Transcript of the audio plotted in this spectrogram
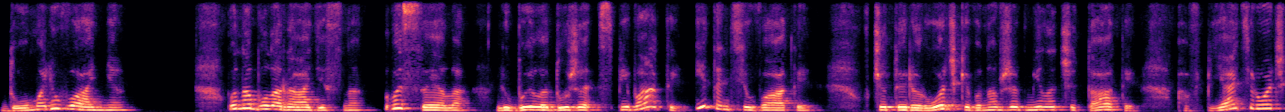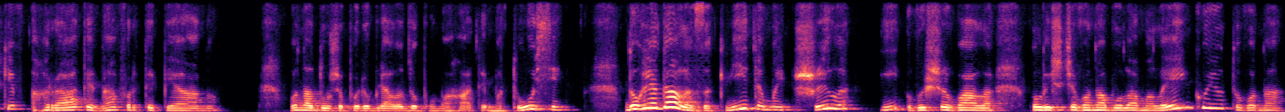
до малювання. Вона була радісна, весела, любила дуже співати і танцювати. В чотири рочки вона вже вміла читати, а в п'ять рочків грати на фортепіано. Вона дуже полюбляла допомагати матусі, доглядала за квітами, шила і вишивала. Коли ще вона була маленькою, то вона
